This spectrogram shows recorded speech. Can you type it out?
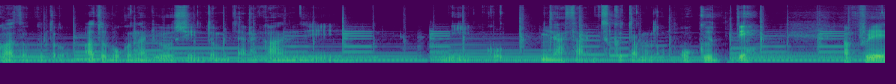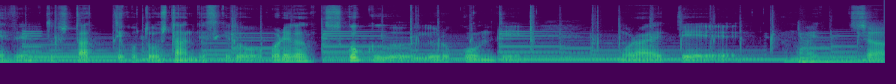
家族と、あと僕の両親とみたいな感じに、こう、皆さんに作ったものを送って、まあプレゼントしたってことをしたんですけど、これがすごく喜んでもらえて、めっちゃ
